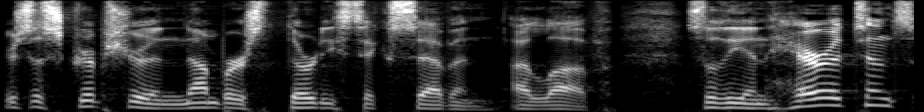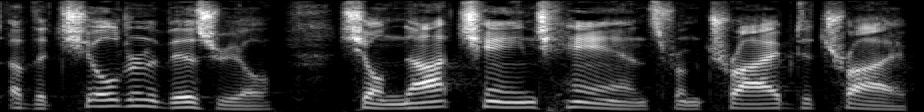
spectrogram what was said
Here's a scripture in Numbers 36 7, I love. So the inheritance of the children of Israel shall not change hands from tribe to tribe.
